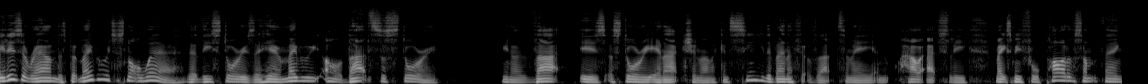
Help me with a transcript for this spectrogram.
it is around us, but maybe we're just not aware that these stories are here. And maybe we, oh, that's a story. You know, that is a story in action, and I can see the benefit of that to me and how it actually makes me feel part of something.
